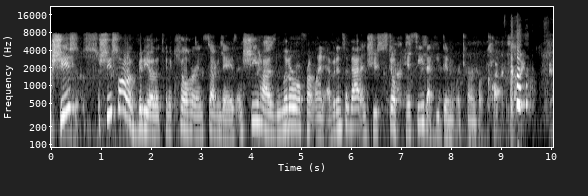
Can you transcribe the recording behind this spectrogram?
She's she saw a video that's going to kill her in seven days, and she has literal frontline evidence of that, and she's still pissy that he didn't return her call. I've been fine. Been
